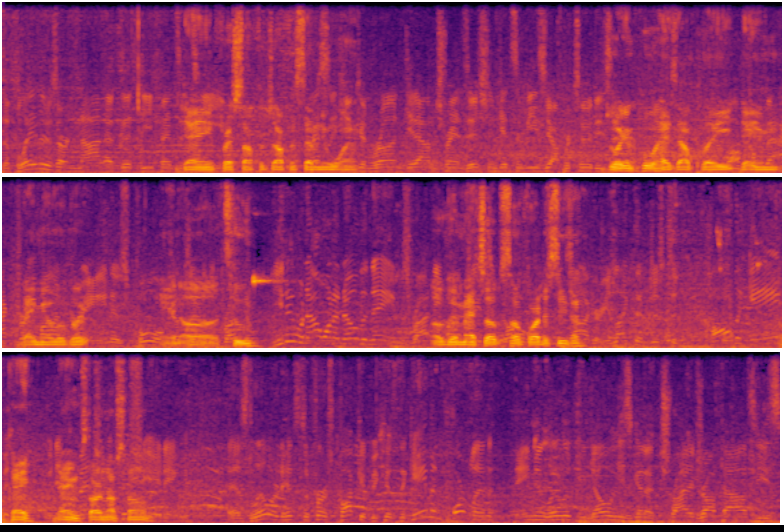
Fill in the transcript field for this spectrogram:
The Blazers are not a good defensive Dame, team. fresh off of dropping Especially if 71. You can run, get out in transition, get some easy opportunities. Jordan there. Poole has outplayed Dame, Damian Lillard Green as Poole in uh, two You do not want to know the names, of the matchups so far this season. Like them just to call the game. Okay, Dame starting off strong. As Lillard hits the first bucket because the game in Portland, Damian Lillard, you know he's going to try to draw fouls. He's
